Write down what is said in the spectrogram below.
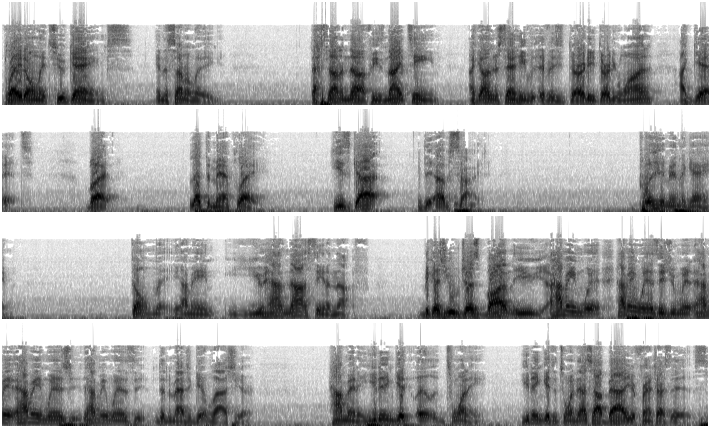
played only two games in the summer league. That's not enough. He's 19. I can understand he if he's dirty, 31. I get it. But let the man play. He's got the upside. Put him in the game. Don't, I mean, you have not seen enough. because you just bought you. How many How many wins did you win? How many? How many wins? How many wins did the Magic get last year? How many? You didn't get uh, twenty. You didn't get to twenty. That's how bad your franchise is.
